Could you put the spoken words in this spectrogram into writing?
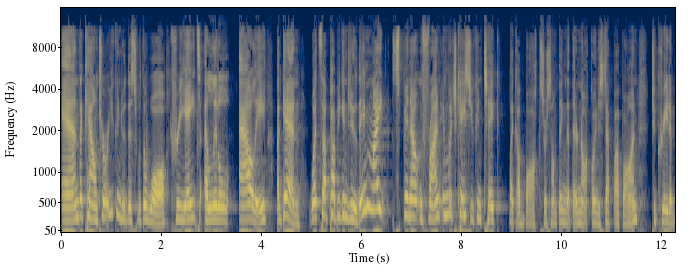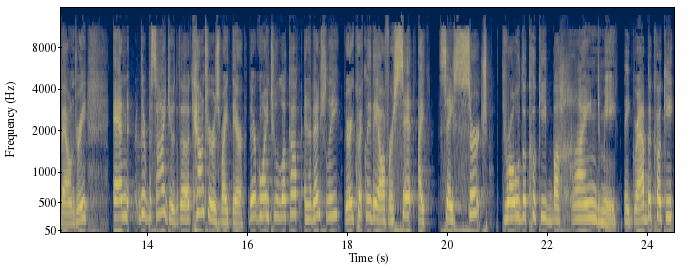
and the counter, or you can do this with a wall, creates a little alley. Again, what's that puppy going to do? They might spin out in front, in which case you can take like a box or something that they're not going to step up on to create a boundary. And they're beside you. The counter is right there. They're going to look up and eventually, very quickly, they offer sit. I say search throw the cookie behind me. They grab the cookie.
